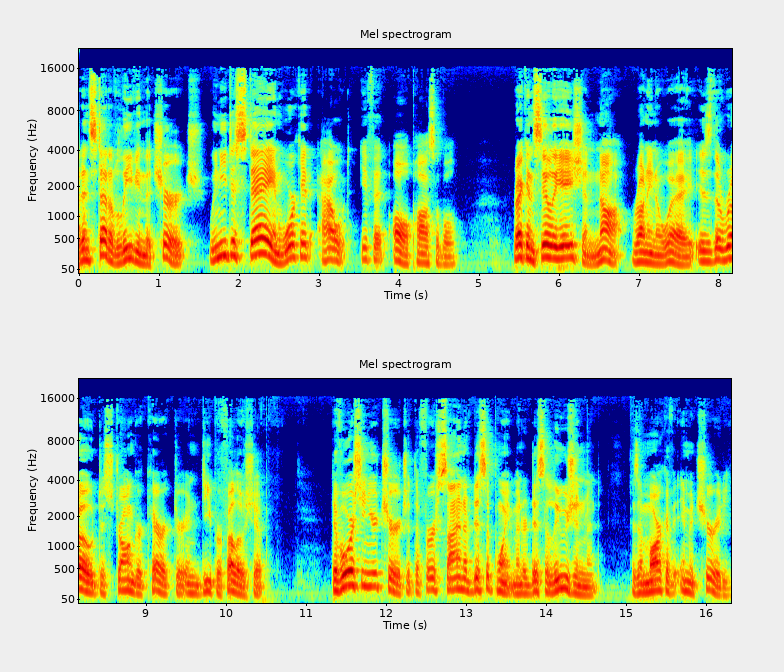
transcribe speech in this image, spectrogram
But instead of leaving the church, we need to stay and work it out if at all possible. Reconciliation, not running away, is the road to stronger character and deeper fellowship. Divorcing your church at the first sign of disappointment or disillusionment is a mark of immaturity.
